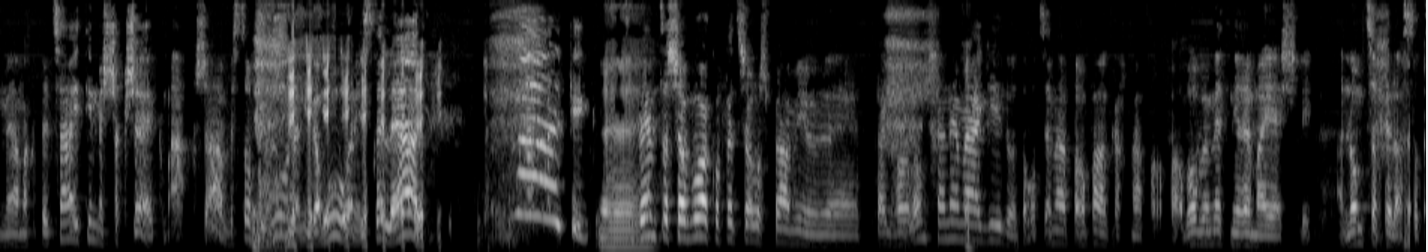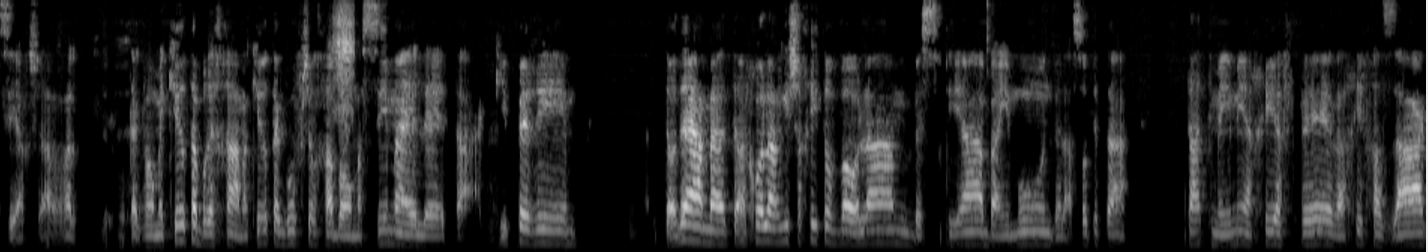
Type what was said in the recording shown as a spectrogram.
מהמקפצה, הייתי משקשק, מה עכשיו, בסוף אימון, אני גמור, אני אשחה לאט. אה. באמצע שבוע קופץ שלוש פעמים, אתה כבר לא משנה מה יגידו, אתה רוצה מהפרפר, קח מהפרפר, בואו באמת נראה מה יש לי. אני לא מצפה לעשות שיא עכשיו, אבל אתה כבר מכיר את הבריכה, מכיר את הגוף שלך בעומסים האלה, את הקיפרים, אתה יודע, אתה יכול להרגיש הכי טוב בעולם בשחייה, באימון, ולעשות את התת-מימי הכי יפה והכי חזק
